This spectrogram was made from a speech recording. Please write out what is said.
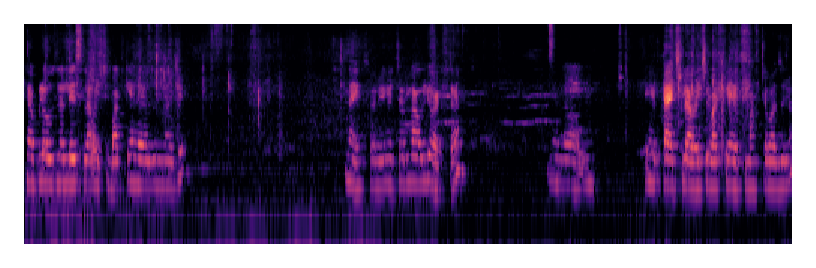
ह्या ब्लाऊजला लेस लावायची बाकी आहे अजून माझी. नाही सॉरी ह्याच्यावर लावली वाटतं. हे पॅच लावायचे बाकी आहेत मागच्या बाजूला.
